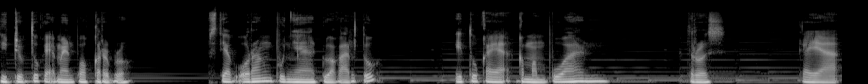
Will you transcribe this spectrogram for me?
hidup tuh kayak main poker bro. Setiap orang punya dua kartu, itu kayak kemampuan, terus kayak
